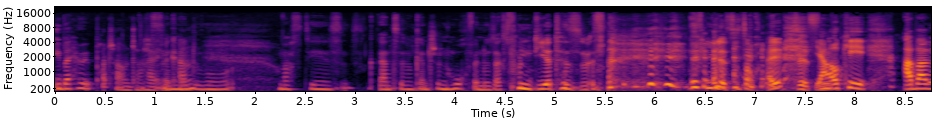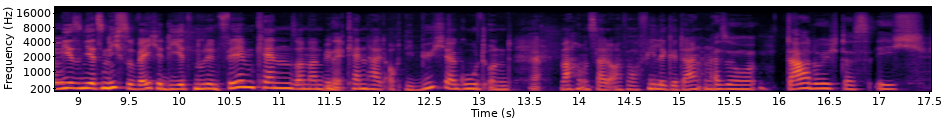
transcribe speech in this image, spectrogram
über Harry Potter unterhalten finde, kann. Du machst das Ganze ganz schön hoch, wenn du sagst fundiertes Wissen. Vieles ist auch Halbwissen. Ja, okay. Aber wir sind jetzt nicht so welche, die jetzt nur den Film kennen, sondern wir nee. kennen halt auch die Bücher gut und ja. machen uns halt auch einfach viele Gedanken. Also dadurch, dass ich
